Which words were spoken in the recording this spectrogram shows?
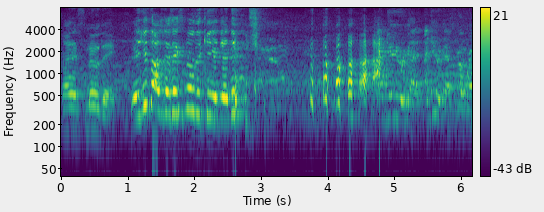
Planet Smoothie. You thought I was gonna say Smoothie King again, didn't you? I knew you were gonna. I knew you were gonna throw right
